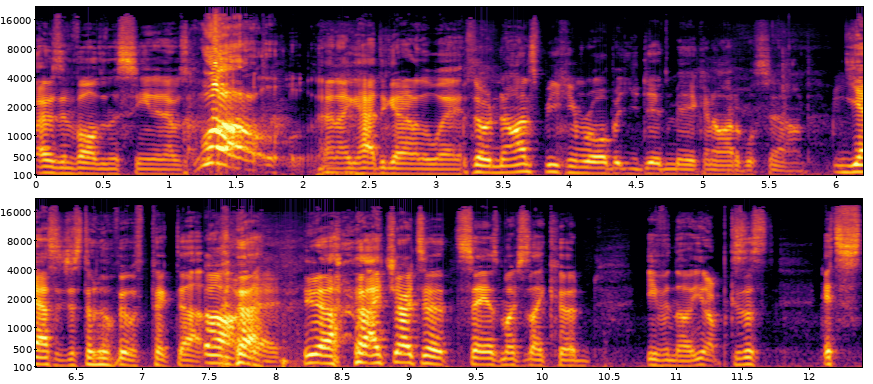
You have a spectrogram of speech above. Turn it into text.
I was involved in the scene and I was like, whoa, and I had to get out of the way. So non-speaking role, but you did make an audible sound. Yes, I just don't know if it was picked up. Oh, okay. you know, I tried to say as much as I could, even though you know because it's it's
